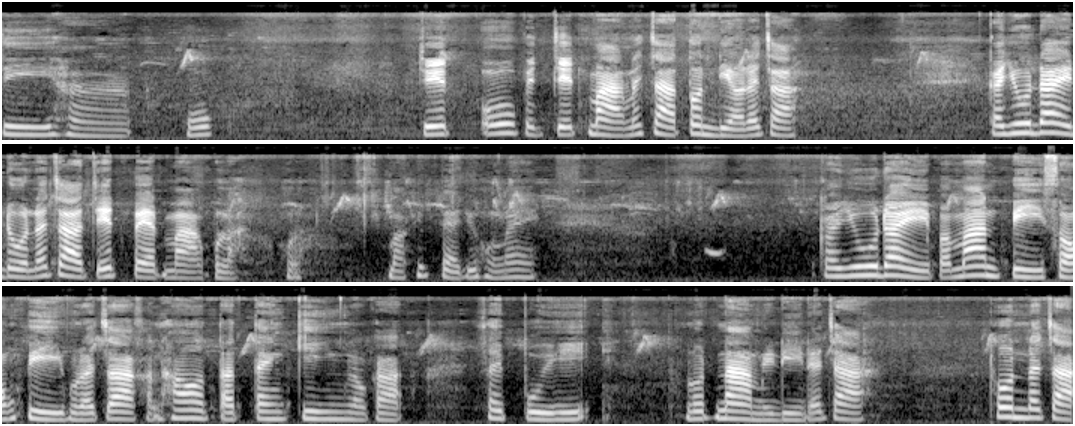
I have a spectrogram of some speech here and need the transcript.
สี่ห้าหกเจ็ดโอ้เป็นเจ็ดหมากนะจ๊ะต้นเดียวนะจ๊ะก็อยู่ได้โดนนะจ๊ะเจ็ดแปดหมากพุ่นล่ะ หมากที่แปดอยู่ของในก็อยู่ได้ประมาณปีสองปีพุนละจ้าขันเท้าตัดแต่งกิ่งแล้วก็ใส่ปุ๋ยรดน้ำดีๆนะจ้าทนนะจ้า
